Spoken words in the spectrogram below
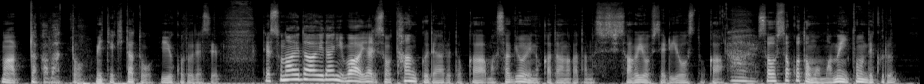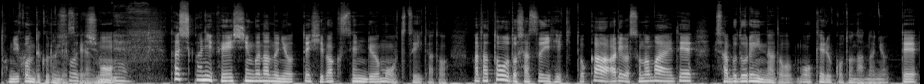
まあ、ダババッと見てきたということです。で、その間間には、やはりそのタンクであるとか、まあ、作業員の方々の作業している様子とか、はい、そうしたこともまあ目に飛んでくる、飛び込んでくるんですけれども、ね、確かにフェーシングなどによって被爆線量も落ち着いたと。また、糖度遮水壁とか、あるいはその前でサブドレインなどを設けることなどによって、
